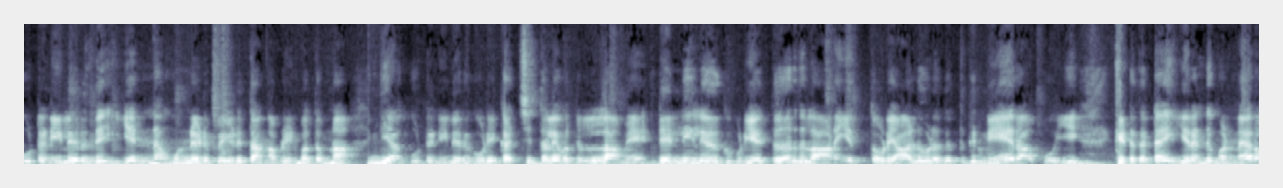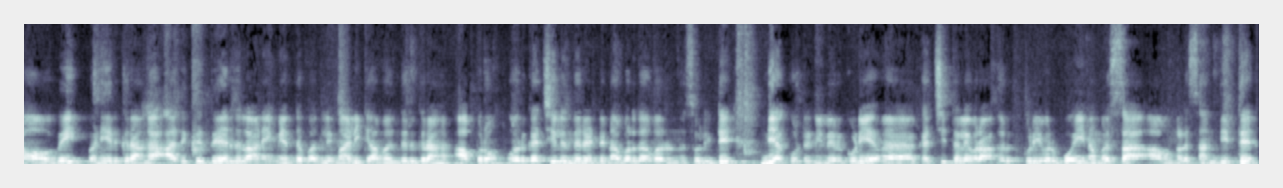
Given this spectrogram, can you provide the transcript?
கூட்டணியிலிருந்து என்ன முன்னெடுப்பு எடுத்தாங்க அப்படின்னு பார்த்தோம்னா இந்தியா கூட்டணியில் இருக்கக்கூடிய கட்சி தலைவர்கள் எல்லாமே டெல்லியில் இருக்கக்கூடிய தேர்தல் ஆணையத்தோடைய அலுவலகத்துக்கு நேராக போய் கிட்டத்தட்ட இரண்டு மணி நேரம் வெயிட் பண்ணி இருக்கிறாங்க அதுக்கு தேர்தல் ஆணையம் எந்த பதிலையுமே அளிக்காம இருந்திருக்கிறாங்க. அப்புறம் ஒரு கட்சியிலிருந்து ரெண்டு நபர் தான் வரும்னு சொல்லிட்டு இந்தியா கூட்டணியில் இருக்கக்கூடிய கட்சி தலைவராக இருக்கக்கூடியவர் போய் நம்ம ச- அவங்கள சந்தித்து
